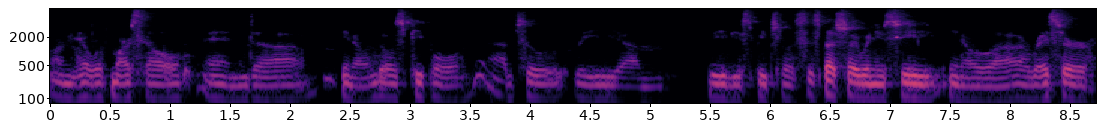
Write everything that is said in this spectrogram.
on hill with Marcel, and uh, you know those people absolutely um, leave you speechless, especially when you see you know a racer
